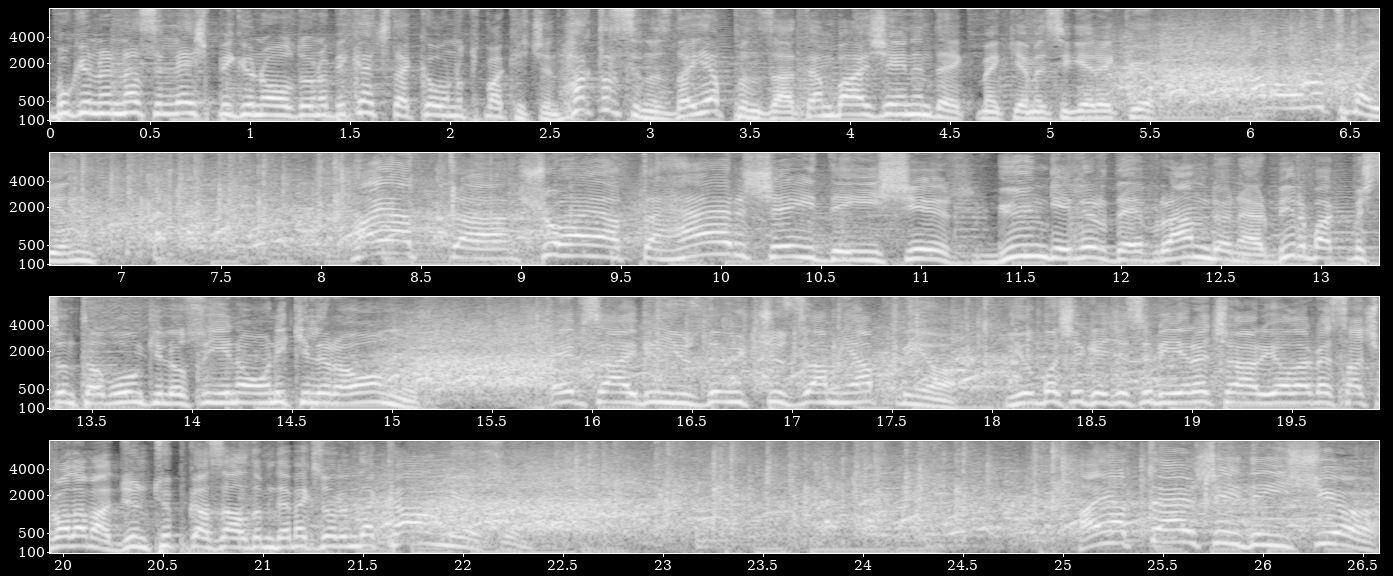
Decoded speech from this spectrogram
Bugünün nasıl leş bir gün olduğunu birkaç dakika unutmak için. Haklısınız da yapın zaten. Bay J'nin de ekmek yemesi gerekiyor. Ama unutmayın, Hayatta, şu hayatta her şey değişir. Gün gelir devran döner. Bir bakmışsın tavuğun kilosu yine 12 lira olmuş. Ev sahibin yüzde 300 zam yapmıyor. Yılbaşı gecesi bir yere çağırıyorlar ve saçmalama. Dün tüp gaz aldım demek zorunda kalmıyorsun. Hayatta her şey değişiyor.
